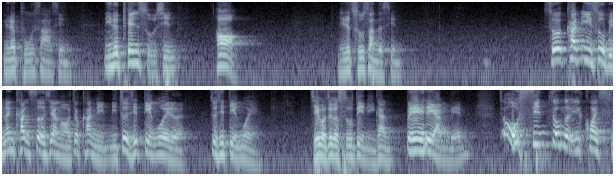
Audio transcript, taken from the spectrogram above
你的菩萨心。你的天使心，哦，你的慈善的心，所以看艺术比那看色相哦，就看你你自己去定位了，自己去定位，结果这个书弟你看背两年，就我心中的一块石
